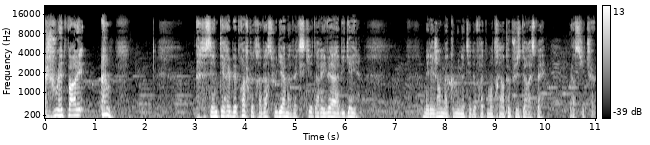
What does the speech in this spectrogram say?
Je voulais te parler. C'est une terrible épreuve que traverse William avec ce qui est arrivé à Abigail. Mais les gens de ma communauté devraient te montrer un peu plus de respect. Merci, Chep.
